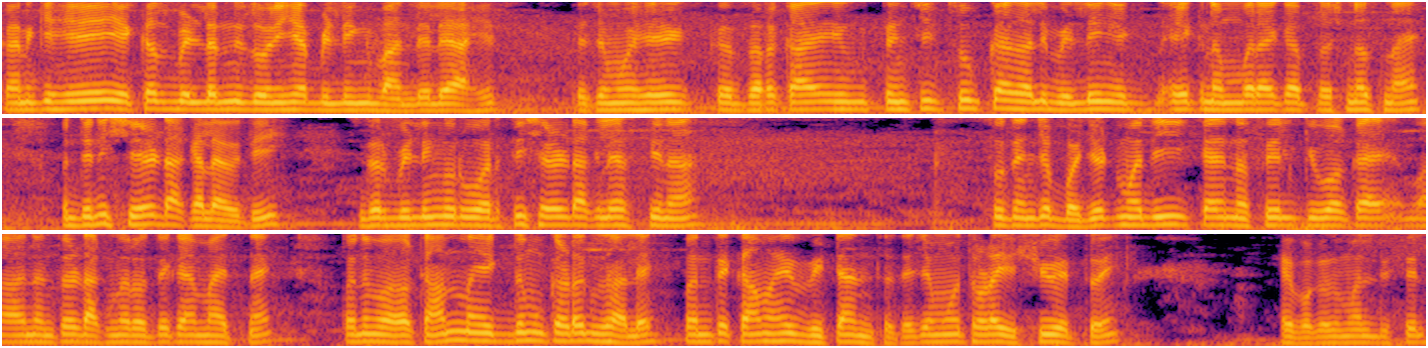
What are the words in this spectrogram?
कारण की हे एकाच बिल्डरने दोन्ही ह्या बिल्डिंग बांधलेल्या आहेत. त्याच्यामुळे हे क- काय त्यांची चूक काय झाली बिल्डिंग एक एक नंबर आहे काय प्रश्नच नाही. पण त्यांनी शेअर टाकायला होती. जर बिल्डिंगवर वरती शेअर टाकली असती ना सो त्यांच्या बजेटमध्ये काय नसेल किंवा काय नंतर टाकणार होते काय माहीत नाही. पण काम एकदम कडक झालं आहे पण ते काम आहे विटांचं. त्याच्यामुळे थोडा इश्यू येतो आहे हे बघा तुम्हाला दिसेल.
